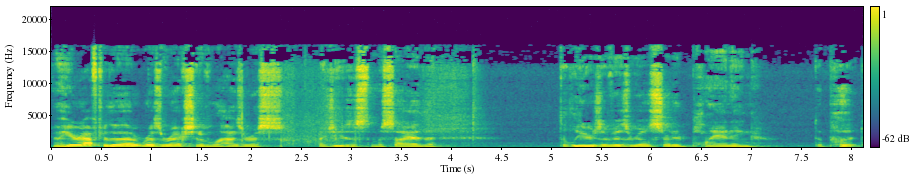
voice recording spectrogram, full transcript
Now, here after the resurrection of Lazarus by Jesus the Messiah, the, the leaders of Israel started planning to put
